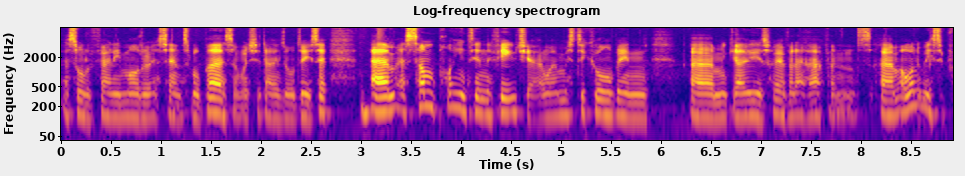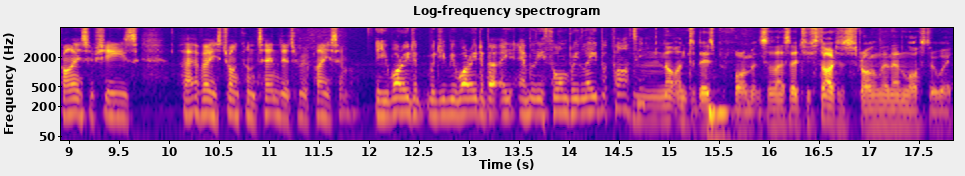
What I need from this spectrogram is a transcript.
a sort of fairly moderate, sensible person, which the Stones all do. So, um, at some point in the future, when Mr. Corbyn um, goes, whoever that happens, um, I wouldn't be surprised if she's a very strong contender to replace him. Are you worried? Would you be worried about Emily Thornberry Labour Party? Not on today's performance. As I said, she started strongly and then lost her way.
